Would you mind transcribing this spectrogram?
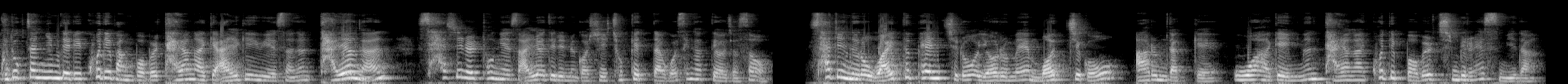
구독자님들이 코디 방법을 다양하게 알기 위해서는 다양한 사진을 통해서 알려드리는 것이 좋겠다고 생각되어져서 사진으로 화이트 팬츠로 여름에 멋지고 아름답게 우아하게 입는 다양한 코디법을 준비를 했습니다.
